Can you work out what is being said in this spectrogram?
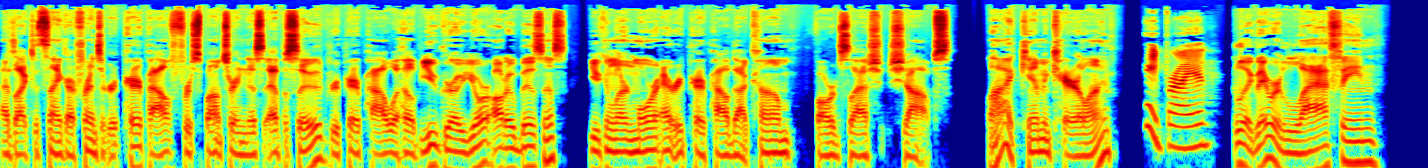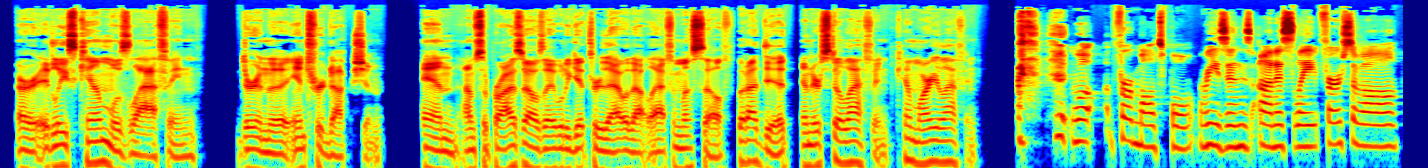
I'd like to thank our friends at RepairPal for sponsoring this episode. RepairPal will help you grow your auto business. You can learn more at repairpal.com forward slash shops. Well, hi, Kim and Caroline. Hey, Brian. Look, they were laughing, or at least Kim was laughing during the introduction and I'm surprised I was able to get through that without laughing myself, but I did. And they're still laughing. Kim, why are you laughing? well, for multiple reasons, honestly. First of all,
